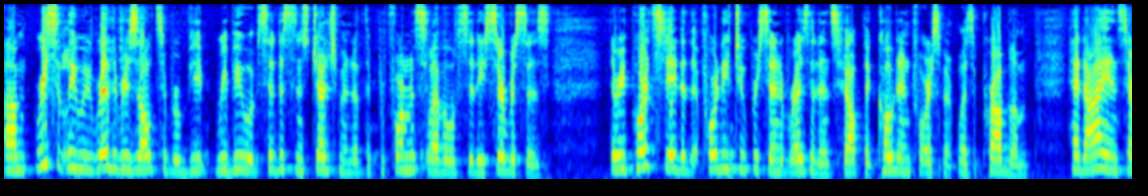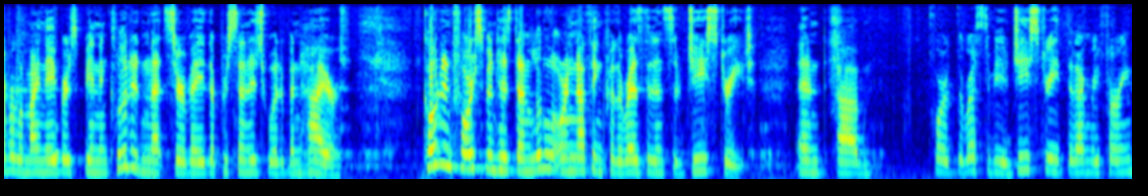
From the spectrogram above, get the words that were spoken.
Um, Recently, we read the results of review review of citizens' judgment of the performance level of city services. The report stated that 42% of residents felt that code enforcement was a problem. Had I and several of my neighbors been included in that survey, the percentage would have been higher. Code enforcement has done little or nothing for the residents of G Street. And um, for the rest of you, G Street that I'm referring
